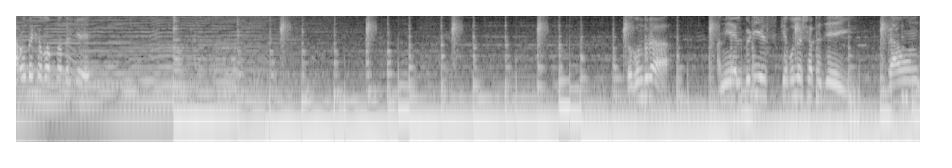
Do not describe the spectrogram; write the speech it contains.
আরও দেখাবো আপনাদেরকে। তো বন্ধুরা আমি এলবিডিএস কেবলের সাথে যেই গ্রাউন্ড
